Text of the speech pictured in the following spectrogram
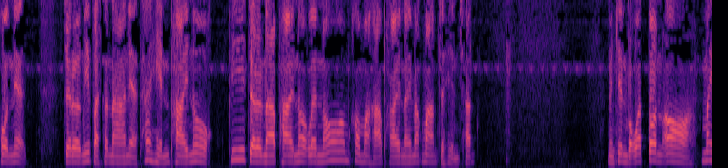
คนเนี่ยเจริญวิปัสสนาเนี่ยถ้าเห็นภายนอกพิจารณาภายนอกและน้อมเข้ามาหาภายในมากๆจะเห็นชัด อย่างเช่นบอกว่าต้นอ้อไม่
